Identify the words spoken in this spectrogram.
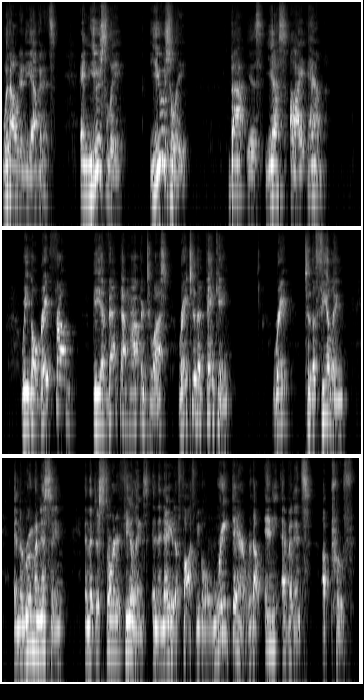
without any evidence? And usually, usually, that is yes, I am. We go right from the event that happened to us, right to the thinking, right to the feeling, and the reminiscing, and the distorted feelings, and the negative thoughts. We go right there without any evidence of proof.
